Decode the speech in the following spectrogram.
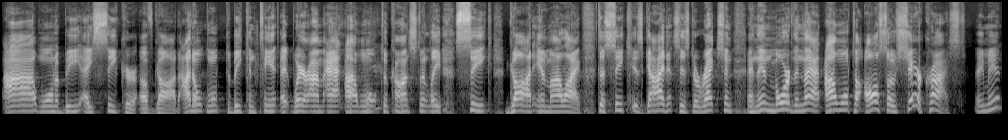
I want to be a seeker of God. I don't want to be content at where I'm at. I want to constantly seek God in my life, to seek His guidance, His direction. And then, more than that, I want to also share Christ. Amen?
